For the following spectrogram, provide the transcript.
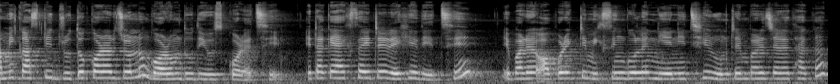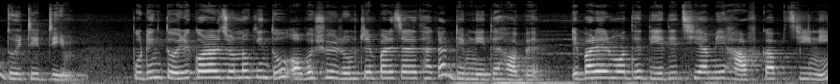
আমি কাজটি দ্রুত করার জন্য গরম দুধ ইউজ করেছি। এটাকে এক সাইডে রেখে দিচ্ছি। এবারে অপর একটি মিক্সিং বলে নিয়ে নিচ্ছি রুম টেম্পারেচারে থাকা দুইটি ডিম। পুডিং তৈরি করার জন্য কিন্তু অবশ্যই রুম টেম্পারেচারে থাকা ডিম নিতে হবে। এবার এর মধ্যে দিয়ে দিচ্ছি আমি হাফ কাপ চিনি।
